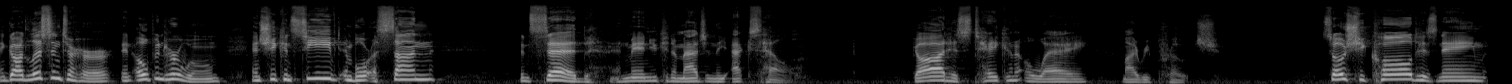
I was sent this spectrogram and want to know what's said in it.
And God listened to her and opened her womb, and she conceived and bore a son and said, and man, you can imagine the exhale God has taken away my reproach. So she called his name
